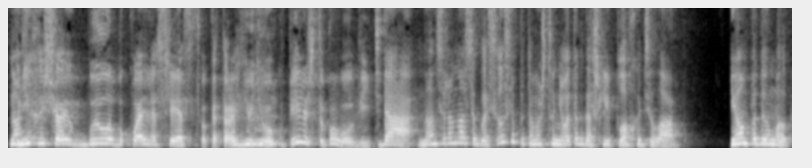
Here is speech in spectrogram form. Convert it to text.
Но у них еще и было буквально средство, которое они у него купили, чтобы его убить. Да, но он все равно согласился, потому что у него тогда шли плохо дела. И он подумал,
